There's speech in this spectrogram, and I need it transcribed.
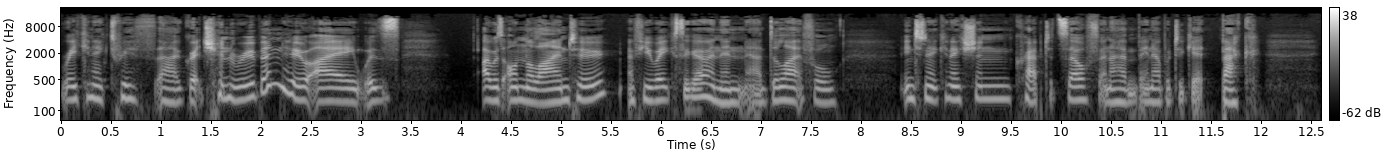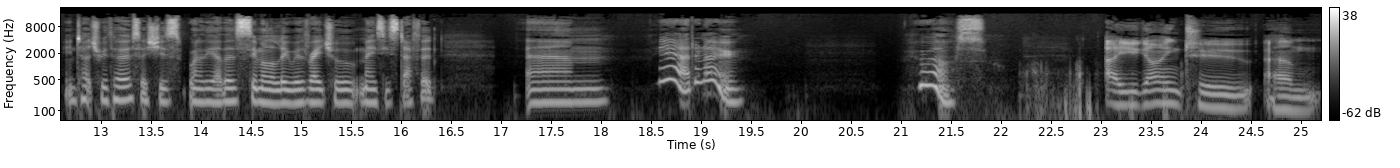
reconnect with uh, Gretchen Rubin, who I was I was on the line to a few weeks ago, and then our delightful internet connection crapped itself, and I haven't been able to get back in touch with her. So she's one of the others. Similarly with Rachel Macy Stafford. Um, yeah, I don't know. Who else? Are you going to um,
